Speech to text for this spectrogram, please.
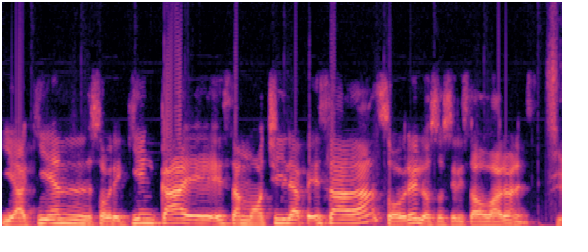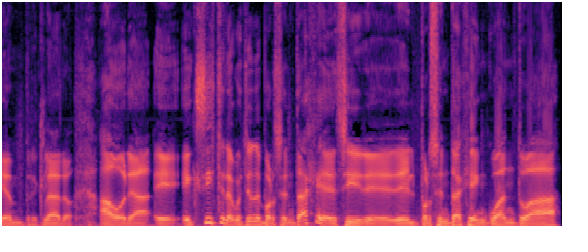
Y a quién, sobre quién cae esa mochila pesada, sobre los socializados varones. Siempre, claro. Ahora, eh, ¿existe una cuestión de porcentaje? Es decir, eh, el porcentaje en cuanto a,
